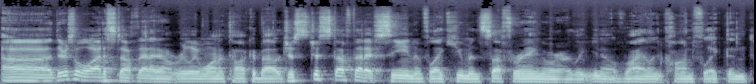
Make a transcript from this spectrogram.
Uh, there's a lot of stuff that I don't really want to talk about. Just just stuff that I've seen of like human suffering or like you know violent conflict, and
